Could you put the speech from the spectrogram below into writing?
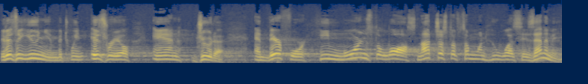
It is a union between Israel and Judah. And therefore, he mourns the loss not just of someone who was his enemy,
